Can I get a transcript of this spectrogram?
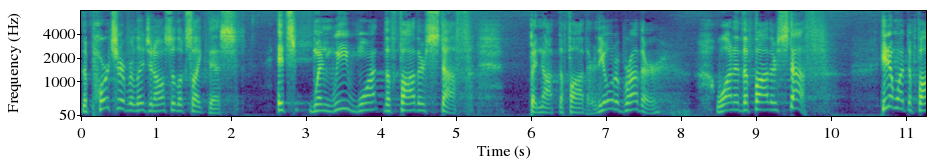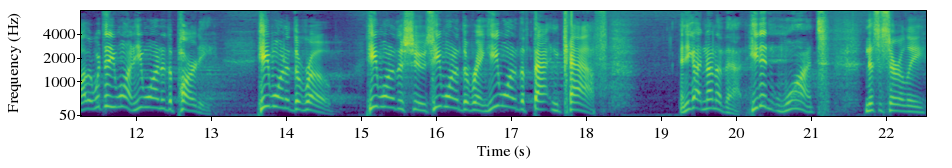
The portrait of religion also looks like this it's when we want the Father's stuff, but not the Father. The older brother wanted the Father's stuff. He didn't want the Father. What did he want? He wanted the party, he wanted the robe, he wanted the shoes, he wanted the ring, he wanted the fattened calf. And he got none of that. He didn't want necessarily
